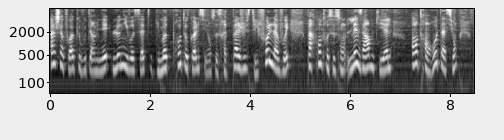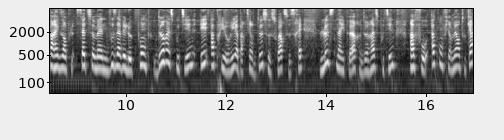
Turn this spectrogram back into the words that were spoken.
à chaque fois que vous terminez le niveau 7 du mode protocole, sinon ce serait pas juste, il faut l'avouer. Par contre, ce sont les armes qui, elles, entre en rotation. Par exemple, cette semaine, vous avez le pompe de Rasputin et a priori, à partir de ce soir, ce serait le sniper de Rasputin. Info à confirmer en tout cas.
